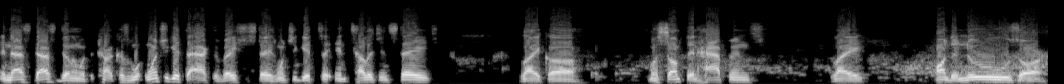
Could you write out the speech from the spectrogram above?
and that's that's dealing with the because w- once you get to activation stage, once you get to intelligence stage, like uh when something happens, like on the news or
